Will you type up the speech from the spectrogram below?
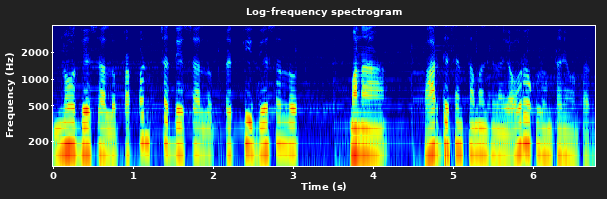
ఎన్నో దేశాల్లో ప్రపంచ దేశాల్లో ప్రతి దేశంలో మన భారతదేశానికి సంబంధించిన ఎవరో ఒకరు ఉంటూనే ఉంటారు.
